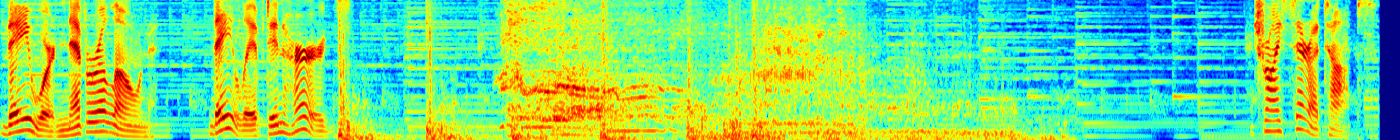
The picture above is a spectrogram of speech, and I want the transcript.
They were never alone. They lived in herds. Triceratops.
